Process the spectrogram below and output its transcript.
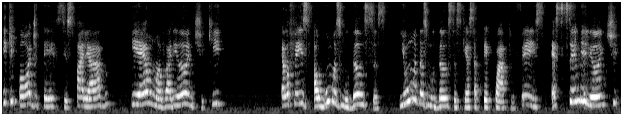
e que pode ter se espalhado, e é uma variante que ela fez algumas mudanças, e uma das mudanças que essa P4 fez é semelhante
